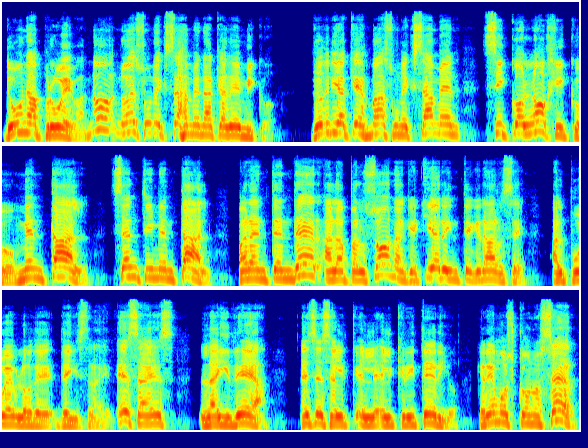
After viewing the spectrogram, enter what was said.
de una prueba. No, no es un examen académico. Yo diría que es más un examen psicológico, mental, sentimental, para entender a la persona que quiere integrarse al pueblo de, Israel. Esa es la idea, ese es el, el criterio. Queremos conocer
